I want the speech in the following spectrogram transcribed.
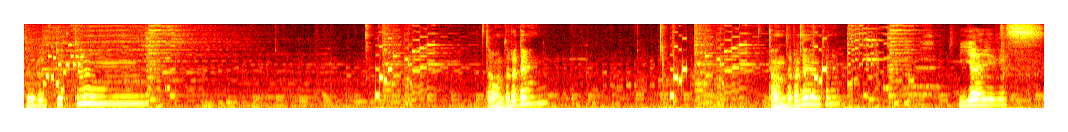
Dun, dun, dun, dun. Dun, dun, dun, dun, dun. Yes.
